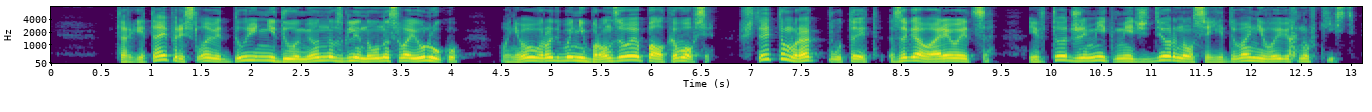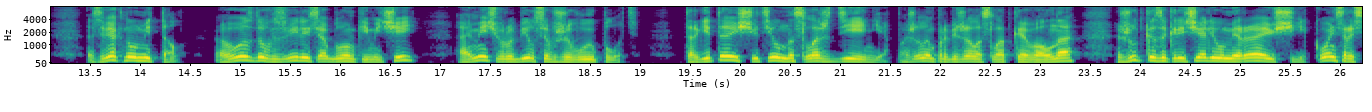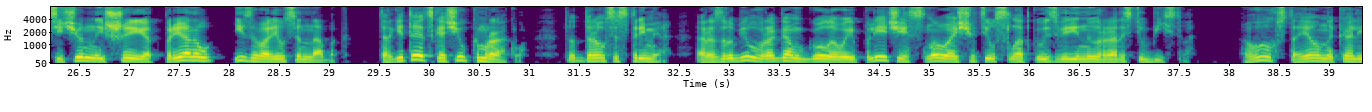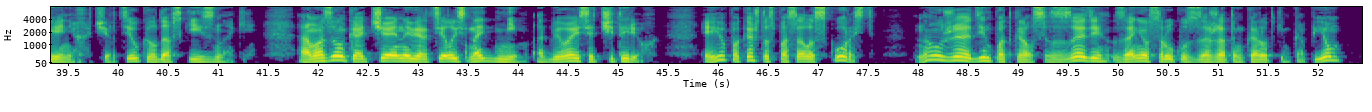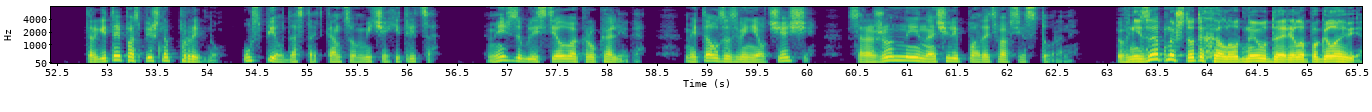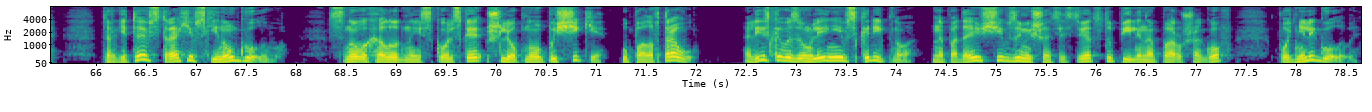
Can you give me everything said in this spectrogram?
Таргитай при слове «дурень» недоуменно взглянул на свою руку. У него вроде бы не бронзовая палка вовсе. Что это мрак путает, заговаривается. И в тот же миг меч дернулся, едва не вывихнув кисть. Звякнул металл. В воздух взвились обломки мечей, а меч врубился в живую плоть. Таргитай ощутил наслаждение, по жилам пробежала сладкая волна, жутко закричали умирающие, конь с рассеченной шеей отпрянул и завалился на бок. Таргитай отскочил к мраку. Тот дрался с тремя, разрубил врагам головы и плечи, снова ощутил сладкую звериную радость убийства. Волк стоял на коленях, чертил колдовские знаки. Амазонка отчаянно вертелась над ним, отбиваясь от четырех. Ее пока что спасала скорость, но уже один подкрался сзади, занес руку с зажатым коротким копьем. Таргитай поспешно прыгнул, успел достать концом меча хитреца. Меч заблестел вокруг Олега. Металл зазвенел чаще, сраженные начали падать во все стороны. Внезапно что-то холодное ударило по голове. Таргитай в страхе вскинул голову. Снова холодное и скользкое шлепнуло по щеке, упало в траву. Лиска в изумлении вскрикнула. Нападающие в замешательстве отступили на пару шагов, подняли головы.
